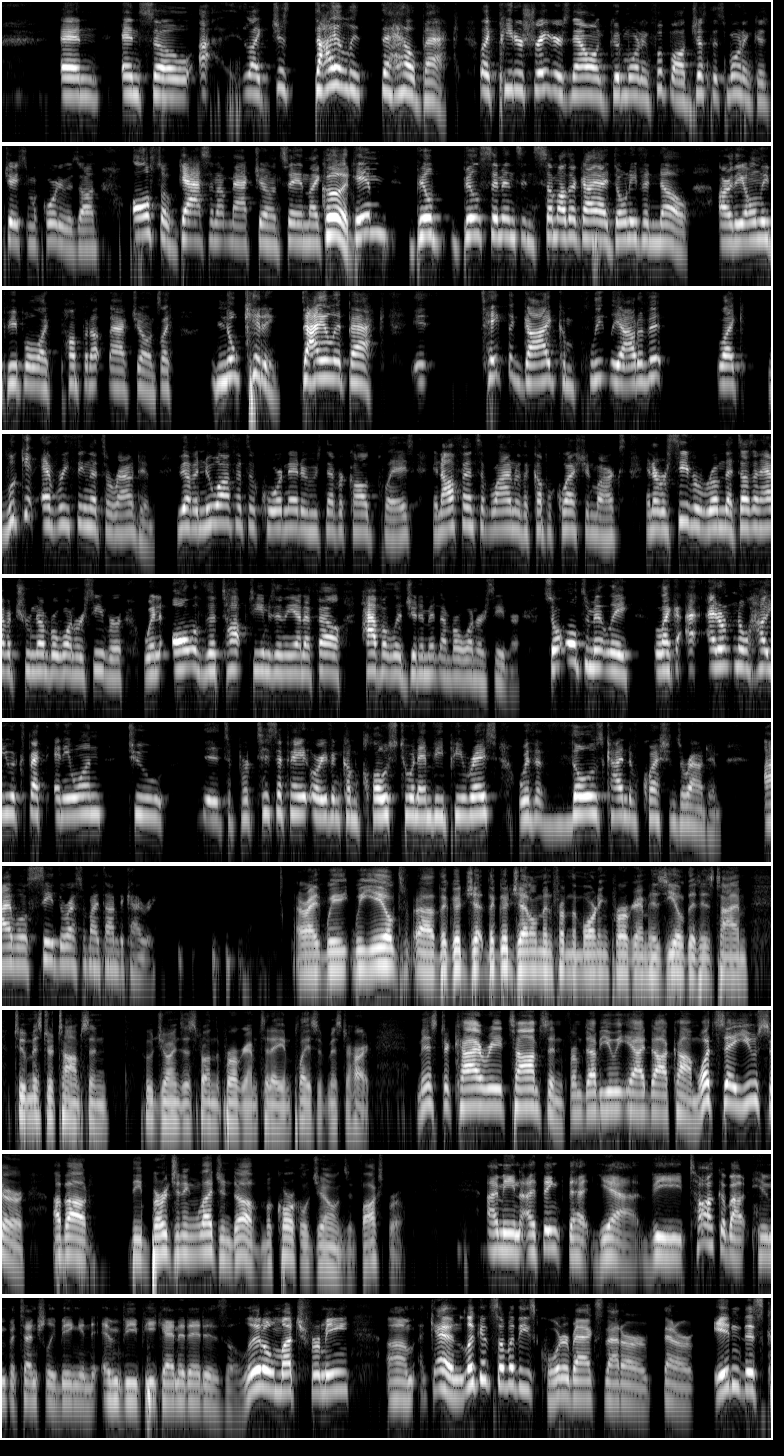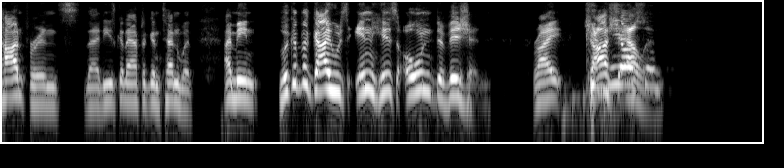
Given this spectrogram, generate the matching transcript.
And and so I like just dial it the hell back. Like Peter Schrager's now on Good Morning Football just this morning because Jason McCourty was on, also gassing up Mac Jones, saying like Good. him, Bill Bill Simmons, and some other guy I don't even know are the only people like pumping up Mac Jones. Like, no kidding. Dial it back. It, take the guy completely out of it. Like, look at everything that's around him. You have a new offensive coordinator who's never called plays, an offensive line with a couple question marks, and a receiver room that doesn't have a true number one receiver when all of the top teams in the NFL have a legitimate number one receiver. So ultimately, like, I, I don't know how you expect anyone to uh, to participate or even come close to an MVP race with those kind of questions around him. I will cede the rest of my time to Khari. All right, we we yield uh, the good ge- the good gentleman from the morning program has yielded his time to Mr. Thompson, who joins us on the program today in place of Mr. Hart. Mr. Khari Thompson from WEEI.com. What say you, sir, about the burgeoning legend of McCorkle Jones in Foxborough? I mean, I think that yeah, the talk about him potentially being an MVP candidate is a little much for me. Um, again, look at some of these quarterbacks that are that are in this conference that he's going to have to contend with. I mean, look at the guy who's in his own division, right? Can Josh also- Allen.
